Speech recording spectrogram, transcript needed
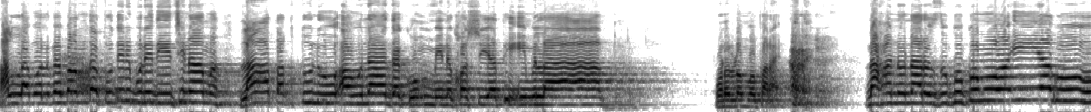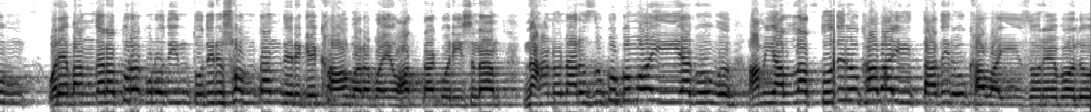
আল্লাহ বলবে, বান্দা, তোদের বলে দিয়েছিলাম, লা তাকতুলু আওলাদাকুম মিন খশিয়াতি ইমলাক 15 নম্বর পারায় নাহানু নারযুকুকুম ওয়া ইয়াহুম ওরে বান্দারা, তোরা কোনোদিন তোদের সন্তানদেরকে খাওয়াবার ভয়ে হত্যা করিস না। নাহানু ইয়াহুম আমি আল্লাহ তোদেরও খাওয়াই, তাদেরও খাওয়াই, জোরে বলো।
